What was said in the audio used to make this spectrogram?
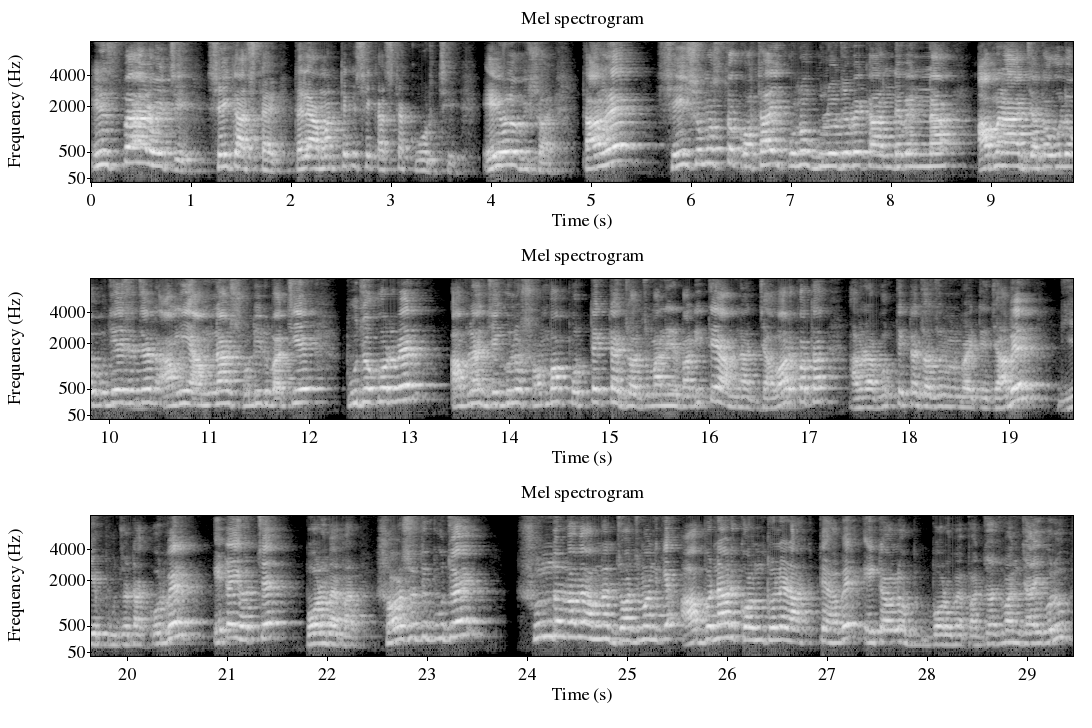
ইন্সপায়ার হয়েছে সেই কাজটায়, তাহলে আমার থেকে সে কাজটা করছে। এই হলো বিষয়। তাহলে সেই সমস্ত কথাই কোনো গুলোজবে কান দেবেন না। আপনার যতগুলো বুঝে এসেছেন, আমি আপনার শরীর বাঁচিয়ে পুজো করবেন। আপনার যেগুলো সম্ভব প্রত্যেকটা যজমানের বাড়িতে আপনার যাওয়ার কথা, আপনারা প্রত্যেকটা যজমানের বাড়িতে যাবেন, গিয়ে পুজোটা করবেন, এটাই হচ্ছে বড় ব্যাপার। সরস্বতী পুজোয় সুন্দরভাবে আপনার যজমানকে আপনার কন্ট্রোলে রাখতে হবে, এটা হলো বড় ব্যাপার। যজমান যাই বলুক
